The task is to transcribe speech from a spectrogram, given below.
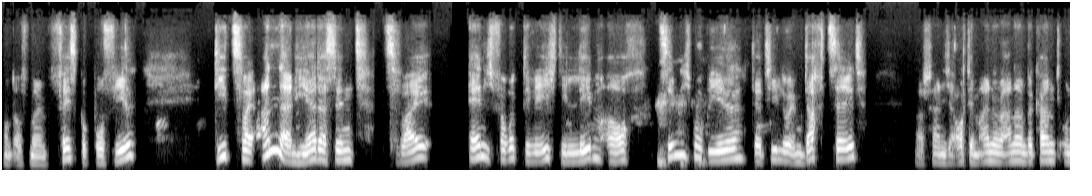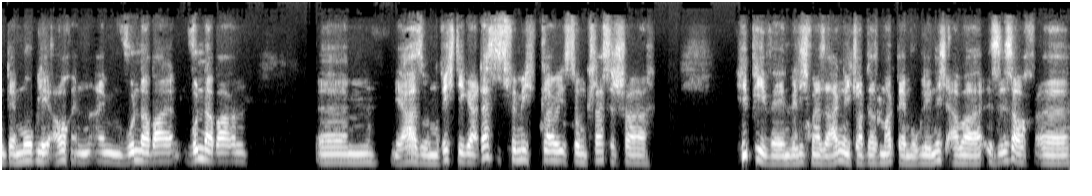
und auf meinem Facebook-Profil. Die zwei anderen hier, das sind zwei ähnlich Verrückte wie ich, die leben auch ziemlich mobil. Der Tilo im Dachzelt, wahrscheinlich auch dem einen oder anderen bekannt, und der Mogli auch in einem wunderbar, wunderbaren, ähm, ja, so ein richtiger, das ist für mich, glaube ich, so ein klassischer Hippie-Van, will ich mal sagen. Ich glaube, das mag der Mogli nicht, aber es ist auch, äh,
